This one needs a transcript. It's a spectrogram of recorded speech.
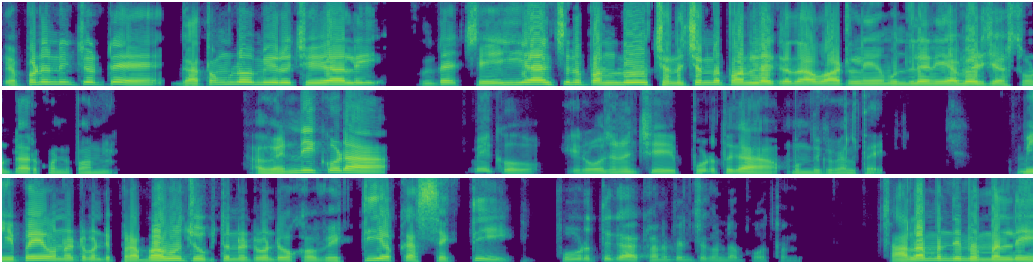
ఎప్పటినుంచంటే గతంలో మీరు చేయాలి అంటే చేయాల్సిన పనులు చిన్న చిన్న పనులే కదా! వాటిల్ని ఏముందిలే అని అవాయిడ్ చేస్తూ ఉంటారు కొన్ని పనులు. అవన్నీ కూడా మీకు ఈ రోజు నుంచి పూర్తిగా ముందుకు వెళ్తాయి. మీపై ఉన్నటువంటి ప్రభావం చూపుతున్నటువంటి ఒక వ్యక్తి యొక్క శక్తి పూర్తిగా కనిపించకుండా పోతుంది. చాలామంది మిమ్మల్ని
